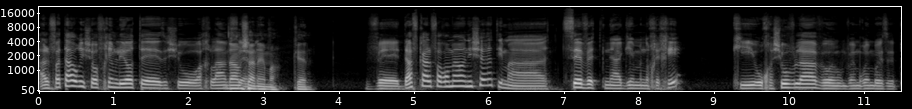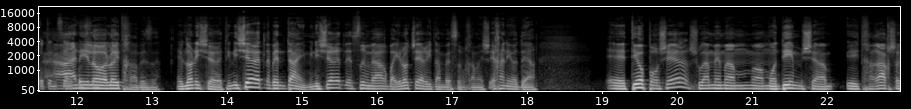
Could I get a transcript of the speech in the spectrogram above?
אלפה טאורי שהופכים להיות אה, איזשהו החלאה לא משנה מה, כן. ודווקא אלפה רומאו נשארת עם הצוות נהגים הנוכחי, כי הוא חשוב לה והם רואים בו איזה פוטנציאל. אני. לא, לא איתך בזה. היא לא נשארת. היא נשארת לבינתיים, היא נשארת ל-24, היא לא תשאר איתם ב-25, איך אני יודע? אה, תיאו פורשר, שהוא היה מהמועמדים שהתחרה עכשיו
